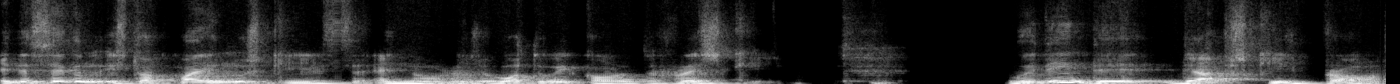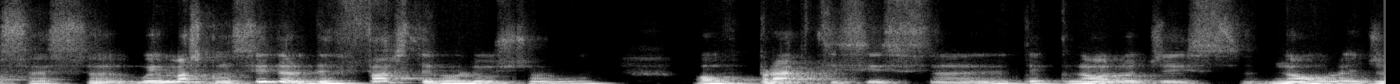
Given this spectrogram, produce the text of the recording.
and the second is to acquire new skills and knowledge what we call the reskill within the, the upskill process uh, we must consider the fast evolution of practices, uh, technologies, knowledge.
